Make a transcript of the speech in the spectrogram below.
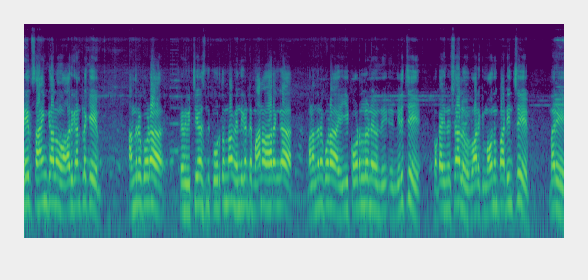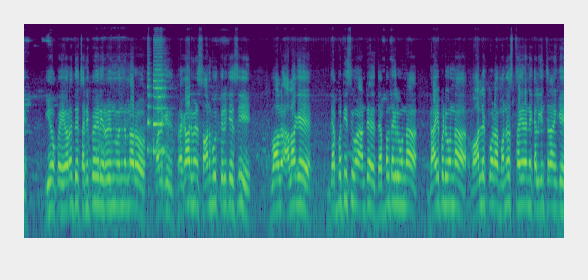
రేపు సాయంకాలం ఆరు గంటలకి అందరూ కూడా ఇక్కడ విచ్చేయాల్సింది కోరుతున్నాం. ఎందుకంటే మానవహారంగా మనందరం కూడా ఈ కోడల్లోనే ని- నిలిచి ఒక ఐదు నిమిషాలు వాళ్ళకి మౌనం పాటించి మరి ఈ యొక్క ఎవరైతే చనిపోయారు ఇరవై ఎనిమిది మంది ఉన్నారో వాళ్ళకి ప్రకారమైన సానుభూతి తెలియజేసి వాళ్ళు అలాగే దెబ్బతీసి అంటే దెబ్బలు తగిలి ఉన్న గాయపడి ఉన్న వాళ్ళకి కూడా మనోస్థైర్యాన్ని కలిగించడానికి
